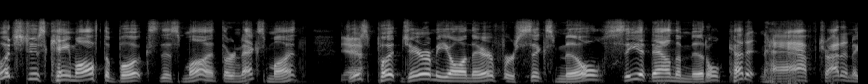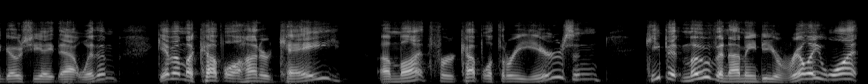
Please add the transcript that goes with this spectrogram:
Butch just came off the books this month or next month just put Jeremy on there for six mil, see it down the middle, cut it in half, try to negotiate that with him, give him a couple of hundred K a month for a couple of three years and keep it moving. I mean, do you really want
